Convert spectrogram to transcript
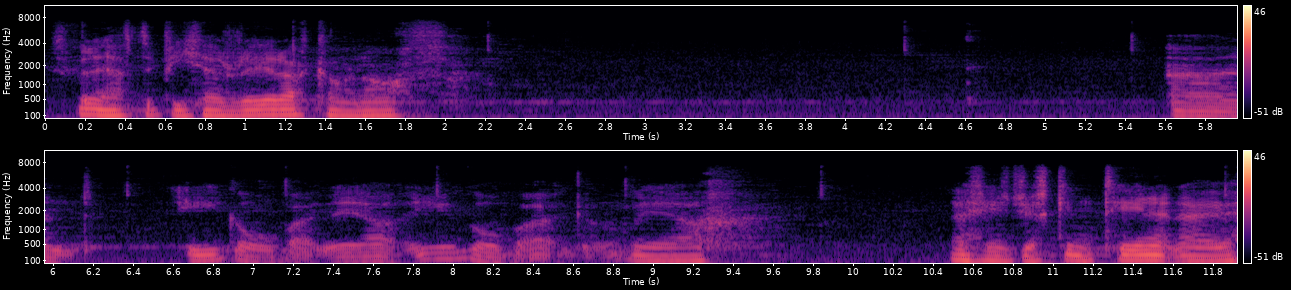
It's going to have to be Herrera coming off. And you go back there, you go back there. This is just contain it now.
